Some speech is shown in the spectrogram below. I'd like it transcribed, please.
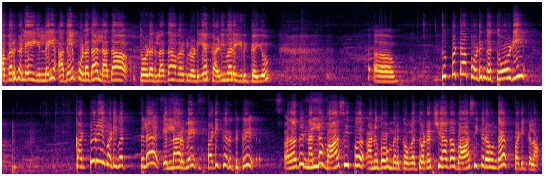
நபர்களே இல்லை. அதே போல தான் லதா தோழர் லதா அவர்களுடைய கழிவறை இருக்கையும். துப்பட்டா போடுங்க தோழி. கட்டுரை வடிவத்துல எல்லாருமே படிக்கிறதுக்கு அதாவது நல்ல வாசிப்பு அனுபவம் இருக்கவங்க தொடர்ச்சியாக வாசிக்கிறவங்க படிக்கலாம்.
